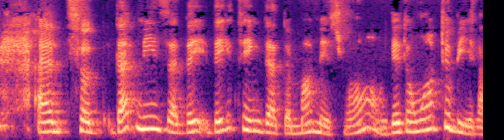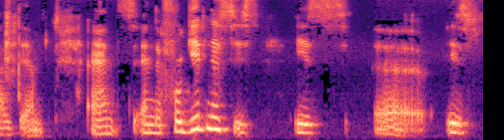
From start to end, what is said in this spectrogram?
and so that means that they, they think that the mom is wrong. They don't want to be like them. And, and the forgiveness is, is, uh, is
